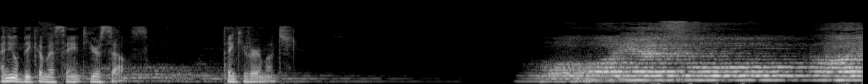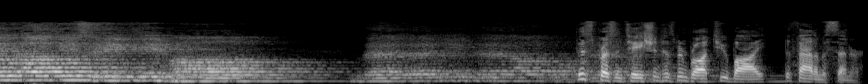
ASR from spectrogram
and you'll become a saint yourselves. Thank you very much. This presentation has been brought to you by the Fatima Center.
